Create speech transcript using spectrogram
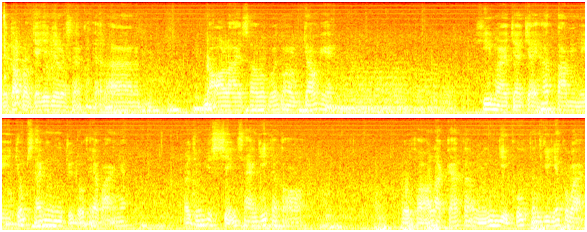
để tốc độ chạy cho là sẽ có thể là đọ lại so với con chó kia. Khi mà chạy, chạy hết tầm thì chúng sẽ ngưng chuyển đuổi theo bạn nha. Và chúng sẽ chuyển sang giết theo thỏ đồ thỏ là cả những gì cứu tinh duy nhất của bạn.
